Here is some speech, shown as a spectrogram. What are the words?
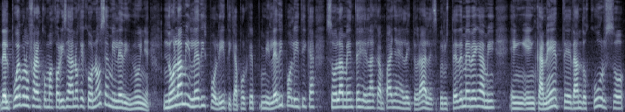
del pueblo franco-macorizano que conoce a Miledis Núñez, no la Miledis política, porque Miledis política solamente es en las campañas electorales, pero ustedes me ven a mí en, en dando cursos,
